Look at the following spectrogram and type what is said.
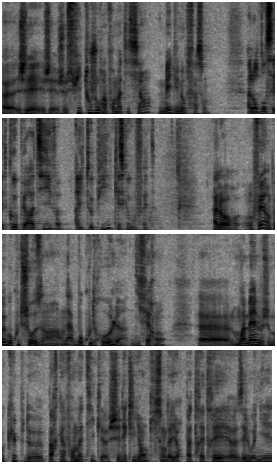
Euh, je suis toujours informaticien, mais d'une autre façon. Alors dans cette coopérative, Itopie, qu'est-ce que vous faites? Alors, on fait un peu beaucoup de choses. Hein. On a beaucoup de rôles différents. Euh, moi-même, je m'occupe de parcs informatiques chez des clients qui sont d'ailleurs pas très très euh, éloignés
